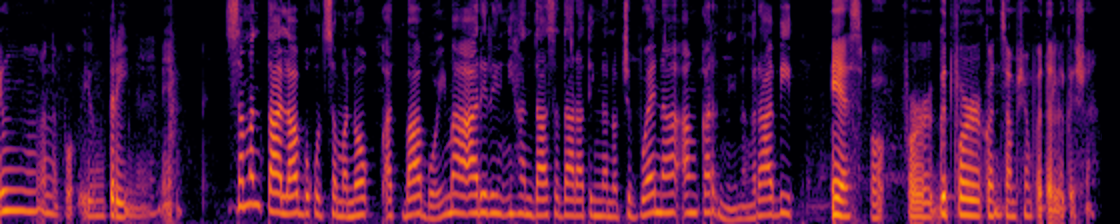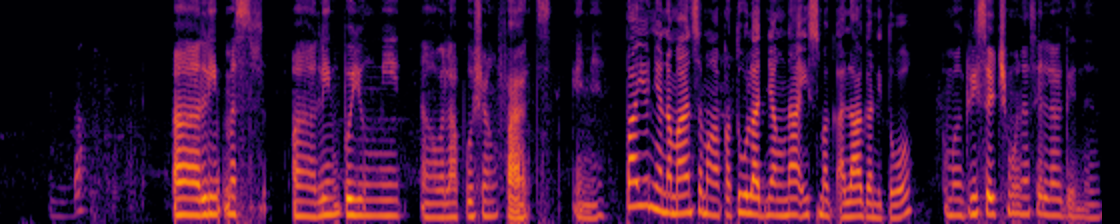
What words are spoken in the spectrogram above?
Yung ano po, yung tray nila. Yan. Samantala, bukod sa manok at baboy, maaari rin ihanda sa darating na Noche Buena ang karne ng rabbit. Yes po. For, good for consumption po talaga siya. Ah, lean, mas ah, lean po yung meat. ah, wala po siyang fats. Ganyan. Payo niya naman sa mga katulad niyang nais mag-alaga nito, mag-research muna sila, ganun.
